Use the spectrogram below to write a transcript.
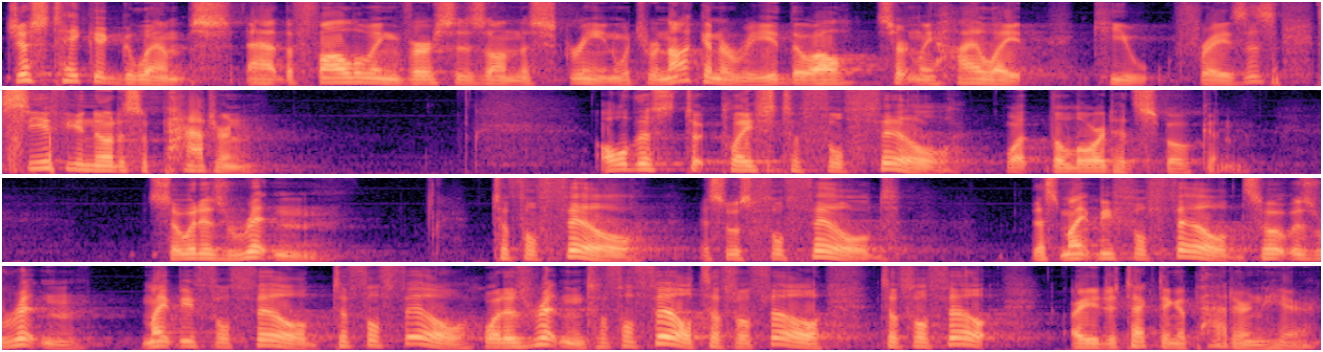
just take a glimpse at the following verses on the screen, which we're not going to read, though I'll certainly highlight key phrases. See if you notice a pattern. All this took place to fulfill what the Lord had spoken. So it is written to fulfill. This was fulfilled. This might be fulfilled. So it was written. Might be fulfilled. To fulfill what is written. To fulfill, to fulfill, to fulfill. Are you detecting a pattern here?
